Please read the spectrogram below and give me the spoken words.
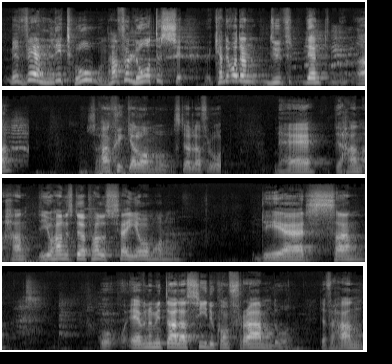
med vänlig ton. Han förlåter Kan det vara den du... Den, ja? Så han skickar dem och ställer frågor. Nej, det, han, han, det Johannes döparen säger om honom, det är sant. Och, och, även om inte alla sidor kom fram då, därför han,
